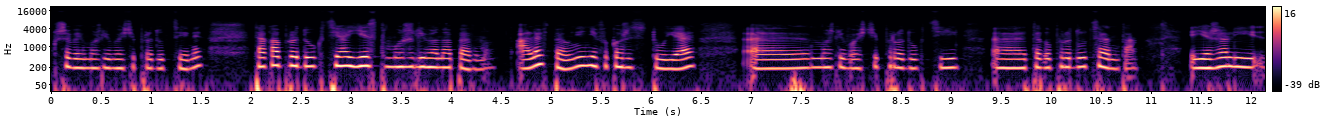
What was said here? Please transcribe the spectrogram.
krzywej możliwości produkcyjnych, taka produkcja jest możliwa na pewno ale w pełni nie wykorzystuje e, możliwości produkcji e, tego producenta. Jeżeli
